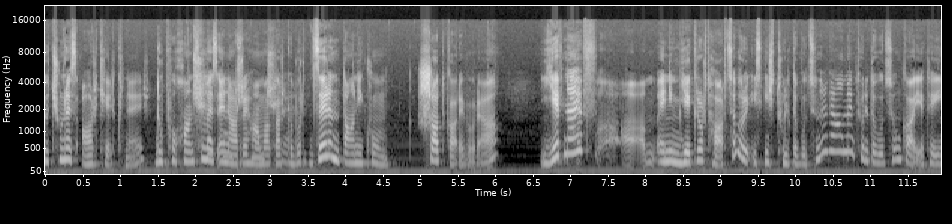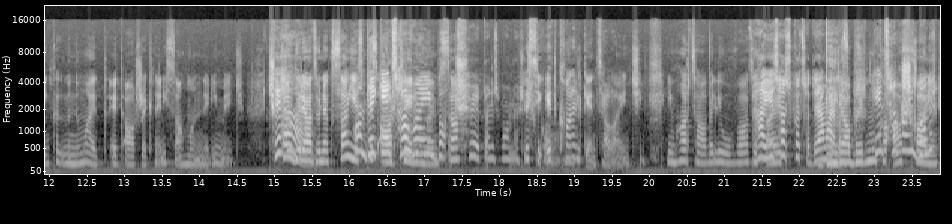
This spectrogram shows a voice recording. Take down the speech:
դու ճունես արգելքներ, դու փոխանցում ես այն արժե համակարգը, որ ձեր ընտանիքում շատ կարևոր է, Եվ նաև այն իմ երկրորդ հարցը, որ իսկ ինչ թույլտվություններ է, ամեն թույլտվություն կա, եթե ինքը մնում է այդ այդ արժեքների սահմանների մեջ։ Չկա գրածունակ, սա ես քեզ արգելում եմ, սա չէ, տենց բաներ չկա։ Տեսի, այդքան էլ կենցաղային չի։ Իմ հարցը ավելի ուղղված է Հա, ես հասկացա, դրա համար վերաբերմունքը աշխարհին,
